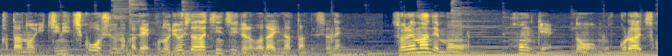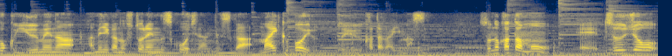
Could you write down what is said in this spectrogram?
方の1日講習の中でこの両膝立ちについての話題になったんですよねそれまでも本家の、もうこれはすごく有名なアメリカのストレングスコーチなんですが、マイク・ボイルという方がいます。その方も、えー、通常、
